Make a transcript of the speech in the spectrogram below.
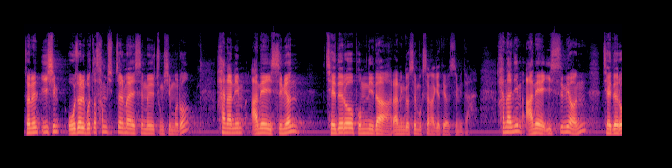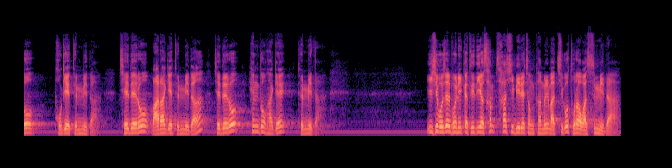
저는 25절부터 30절 말씀을 중심으로 하나님 안에 있으면 제대로 봅니다 라는 것을 묵상하게 되었습니다. 하나님 안에 있으면 제대로 보게 됩니다. 제대로 말하게 됩니다. 제대로 행동하게 됩니다. 25절 보니까 드디어 40일의 정탐을 마치고 돌아왔습니다.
